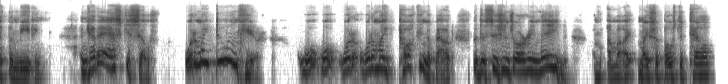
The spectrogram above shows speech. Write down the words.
at the meeting. And you had to ask yourself, what am I doing here? what, what, what, what am I talking about? The decision's already made. Am, I, am I supposed to tell?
